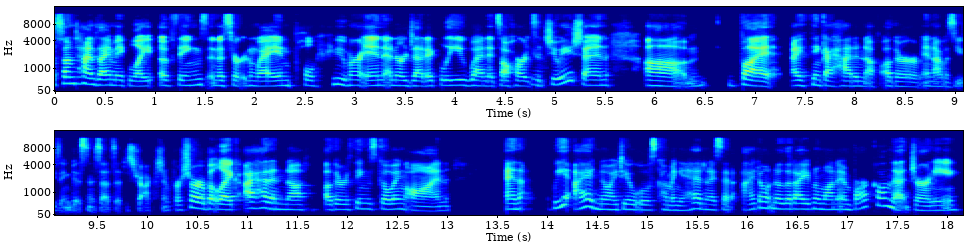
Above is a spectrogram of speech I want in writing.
sometimes I make light of things in a certain way and pull humor in energetically when it's a hard yeah. situation. Um, but I think I had enough other, and I was using business as a distraction for sure. But like I had enough other things going on and we, I had no idea what was coming ahead. And I said, I don't know that I even want to embark on that journey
